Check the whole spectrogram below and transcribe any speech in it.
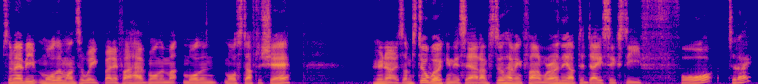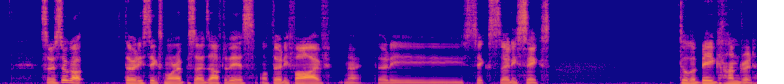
so maybe more than once a week but if i have more than more than more stuff to share who knows? I'm still working this out. I'm still having fun. We're only up to day 64 today. So we've still got 36 more episodes after this, or 35. No, 36, 36. Till the big 100.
